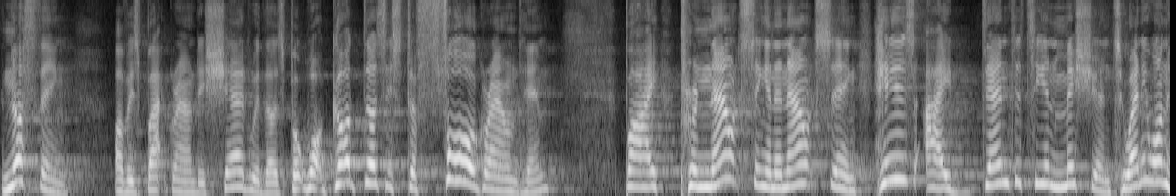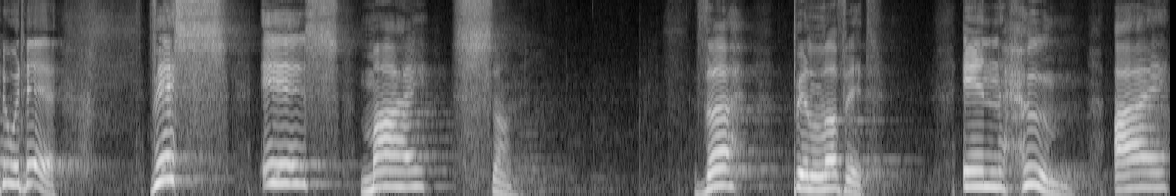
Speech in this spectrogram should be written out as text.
Nothing of his background is shared with us. But what God does is to foreground him by pronouncing and announcing his identity and mission to anyone who would hear this is my Son, the beloved, in whom I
